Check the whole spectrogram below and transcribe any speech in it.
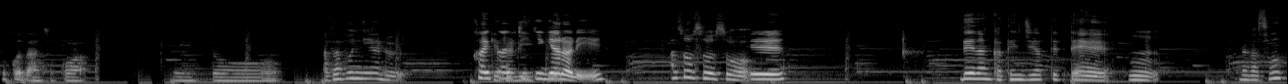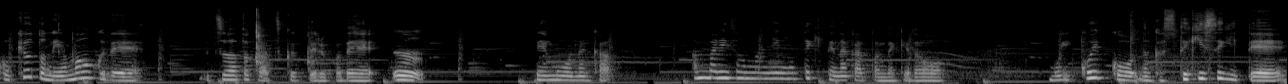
どこだあそこは。えっ、と麻布にある開会危機ギャラリー？あそうそうそうえー、でなんか展示やっててうん。なんかその子京都の山奥で器とか作ってる子でうん。でもうなんかあんまりそんなに持ってきてなかったんだけどもう一個一個なんか素敵すぎて、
